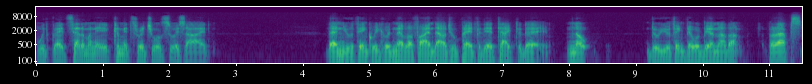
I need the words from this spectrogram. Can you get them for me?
with great ceremony, commits ritual suicide. Then you think we could never find out who paid for the attack today? No. Do you think there would be another? Perhaps.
